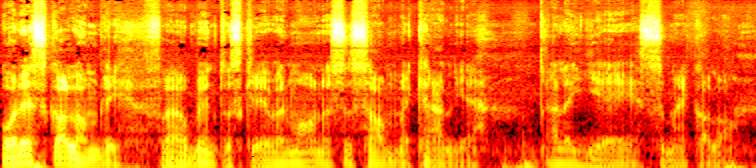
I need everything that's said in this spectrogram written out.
Og det skal han bli, for jeg har begynt å skrive en manus sammen med Kanye, eller Ye, som jeg kaller han.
